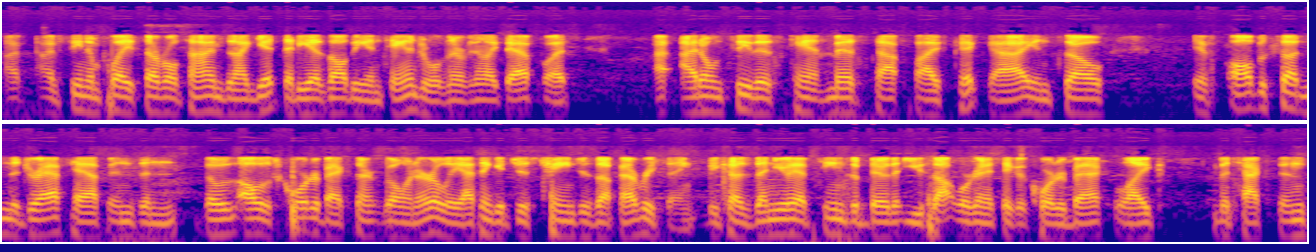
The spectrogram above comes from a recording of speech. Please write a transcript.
I've, I've seen him play several times, and I get that he has all the intangibles and everything like that, but I, I don't see this can't miss top five pick guy. And so if all of a sudden the draft happens and those all those quarterbacks aren't going early, I think it just changes up everything because then you have teams up there that you thought were going to take a quarterback like the Texans,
